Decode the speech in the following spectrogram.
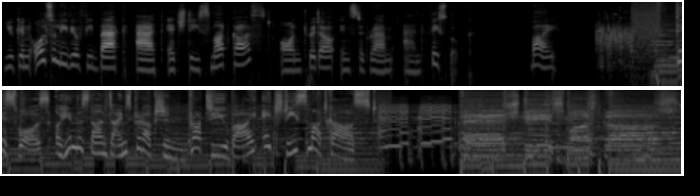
You can also leave your feedback at HT Smartcast on Twitter, Instagram, and Facebook. Bye. This was a Hindustan Times production brought to you by HT Smartcast. HT Smartcast.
